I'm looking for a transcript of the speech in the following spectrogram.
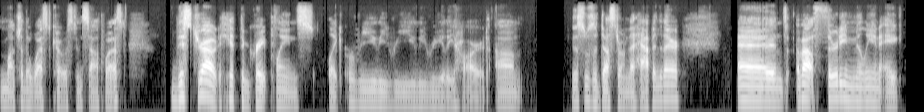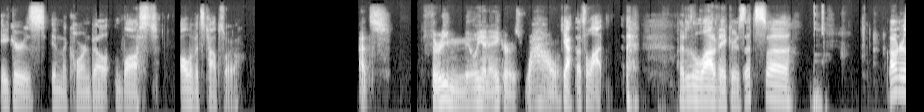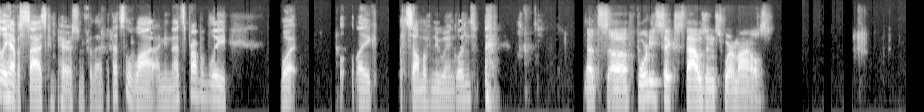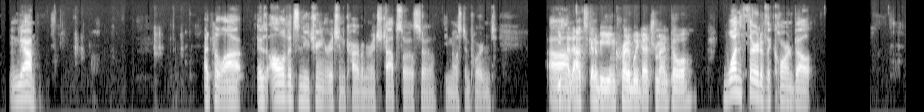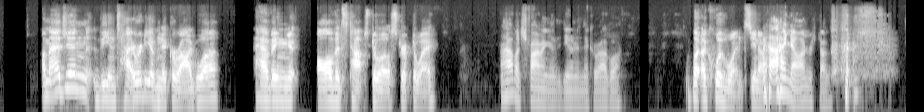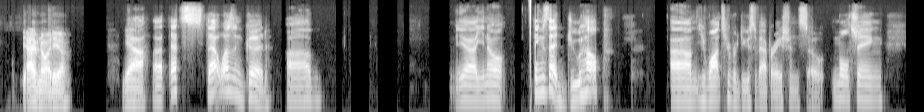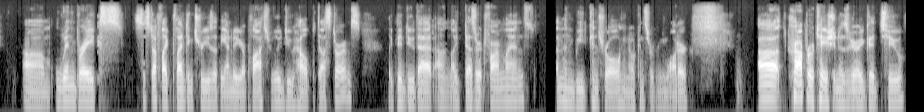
much of the west coast and southwest. This drought hit the Great Plains like really, really, really hard. Um, this was a dust storm that happened there, and about 30 million ac- acres in the Corn Belt lost all of its topsoil. That's 30 million acres. Wow. Yeah, that's a lot. that is a lot of acres. That's uh I don't really have a size comparison for that, but that's a lot. I mean, that's probably what like some of New England. That's uh 46,000 square miles. Yeah. That's a lot. It was all of its nutrient rich and carbon rich topsoil, so the most important. yeah, Um, that's going to be incredibly detrimental. one third of the corn belt. Imagine the entirety of Nicaragua having all of its topsoil stripped away, How much farming are they doing in Nicaragua? but equivalents, you know. I know, I'm just joking. yeah, I have no idea. Yeah, that that's that wasn't good. Um Yeah, you know, things that do help um, you want to reduce evaporation, so mulching, um, wind breaks, so stuff like planting trees at the end of your plots really do help dust storms. Like they do that on like desert farmlands, and then weed control, you know, conserving water. Uh, crop rotation is very good too,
